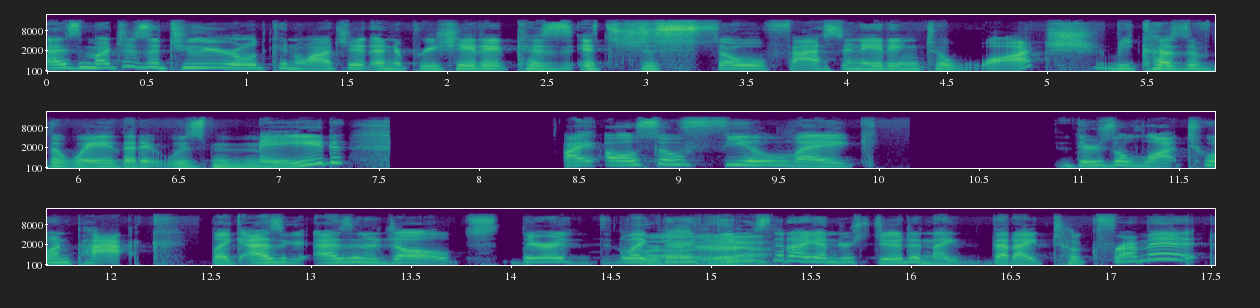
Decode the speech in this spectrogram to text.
as much as a two year old can watch it and appreciate it because it's just so fascinating to watch because of the way that it was made. I also feel like there's a lot to unpack. Like as as an adult, there are like there are sure. things that I understood and I that I took from it,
